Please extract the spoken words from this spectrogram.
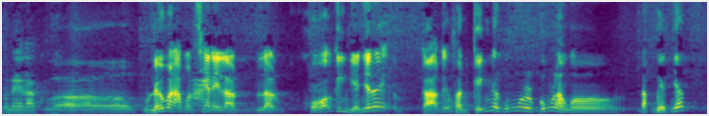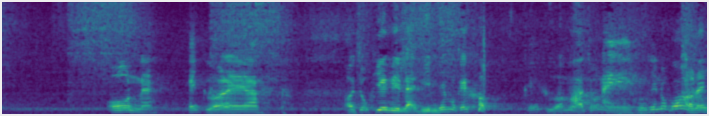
con này là cửa nếu mà làm con xe này là là khó kinh điển nhất đấy. Cả cái phần kính này cũng cũng là đặc biệt nhất. Ôn này cánh cửa này à, ở chỗ kia thì lại nhìn thấy một cái khớp. Cánh cửa mà chỗ này không thấy nó có ở đây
